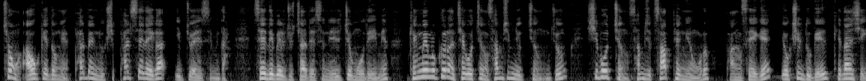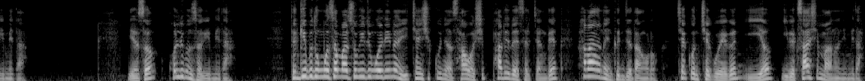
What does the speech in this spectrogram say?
총 9개 동에 868세대가 입주했습니다. 세대별 주차 대수는 1.5대이며 경매 물건은 최고층 36층 중 15층 34평형으로 방 3개, 욕실 2개의 계단식입니다. 이어서 권리 분석입니다. 등기부등본사 말소기준 권리는 2019년 4월 18일에 설정된 하나은행 근저당으로 채권 최고액은 2억 240만 원입니다.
